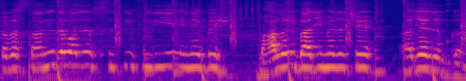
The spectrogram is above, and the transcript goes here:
তবে সানি দেওয়ালের স্মৃতি ফিরিয়ে এনে বেশ ভালোই বাজি মেরেছে অজয় দেবগন।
